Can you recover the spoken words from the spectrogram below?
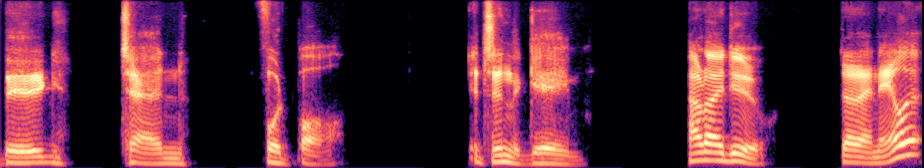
Big Ten football. It's in the game. How'd I do? Did I nail it?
